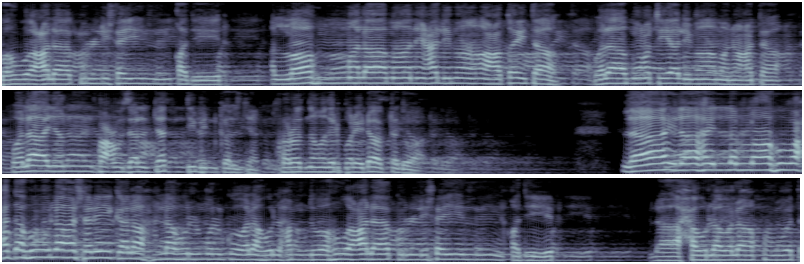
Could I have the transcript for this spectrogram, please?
وهو على كل شيء قدير اللهم لا مانع لما أعطيت ولا معطي لما منعت ولا ينفع الجد বিন কাল জাদ ফরজ নামাজের পরে একটা দোয়া لا إله إلا الله وحده لا شريك له له الملك وله الحمد وهو على كل شيء قدير لا حول ولا قوة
